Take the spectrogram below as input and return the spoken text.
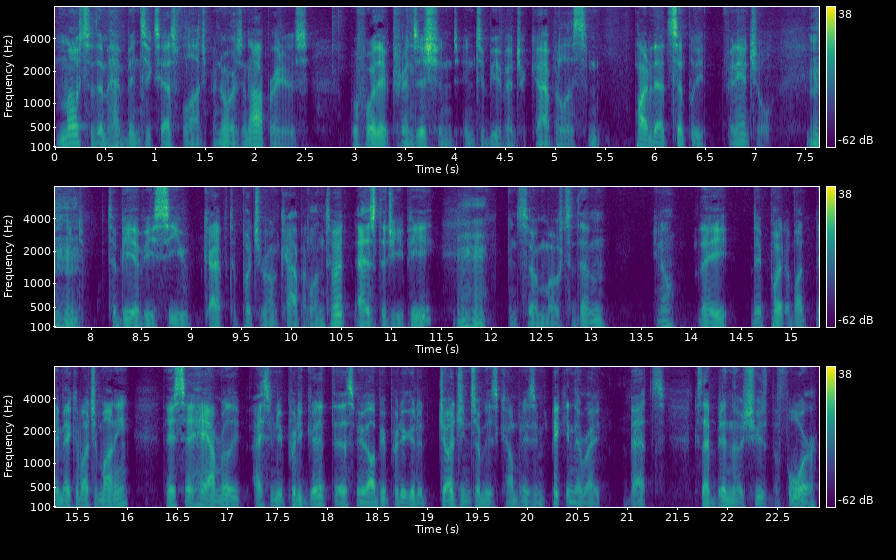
most of them have been successful entrepreneurs and operators before they've transitioned into be a venture capitalist. And part of that's simply financial. And to be a VC, you have to put your own capital into it as the GP. Mm-hmm. And so most of them, you know, they they put a bunch, they make a bunch of money. They say, "Hey, I'm really, I seem to be pretty good at this. Maybe I'll be pretty good at judging some of these companies and picking the right bets because I've been in those shoes before."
